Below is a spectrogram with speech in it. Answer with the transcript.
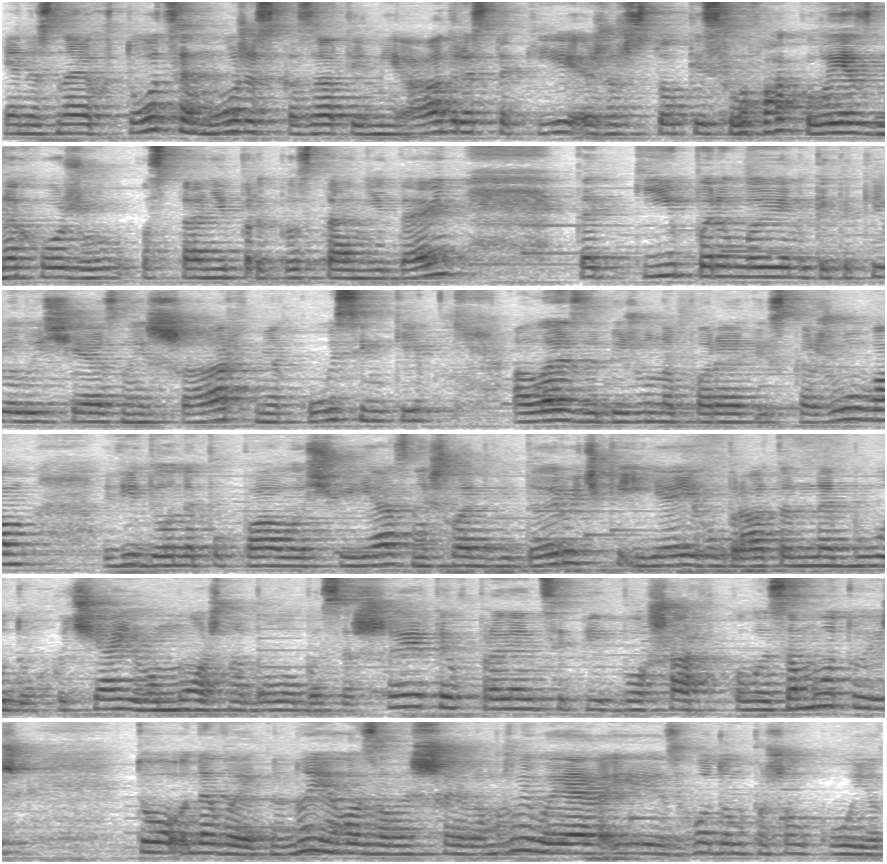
Я не знаю, хто це може сказати мій адрес, такі жорстокі слова, коли я знаходжу останній передостанній день. Такі перлинки, такий величезний шарф, м'якусінький. Але забіжу наперед і скажу вам, відео не попало, що я знайшла дві дирочки і я його брати не буду. Хоча його можна було би зашити, в принципі, бо шарф, коли замотуєш, то не видно. Ну, його залишила. Можливо, я і згодом пожалкую.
